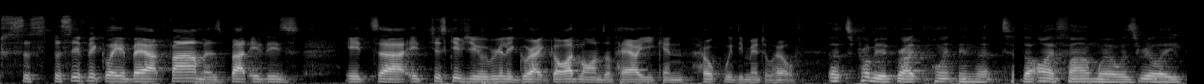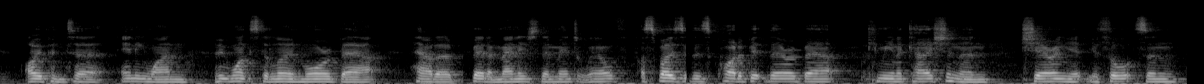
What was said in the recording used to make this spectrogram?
specifically about farmers, but it is it uh, it just gives you really great guidelines of how you can help with your mental health. It's probably a great point in that the iFarmWell is really open to anyone who wants to learn more about how to better manage their mental health. I suppose there's quite a bit there about communication and sharing your, your thoughts and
